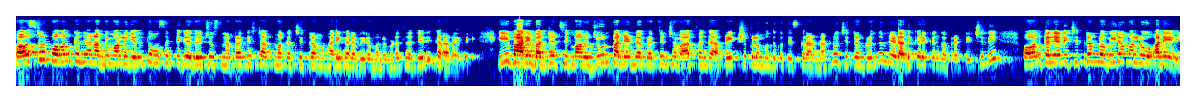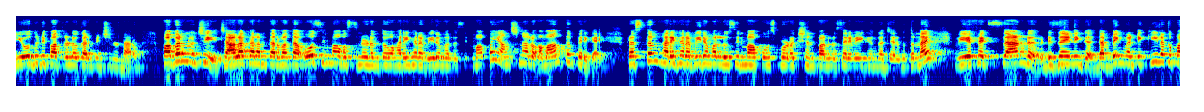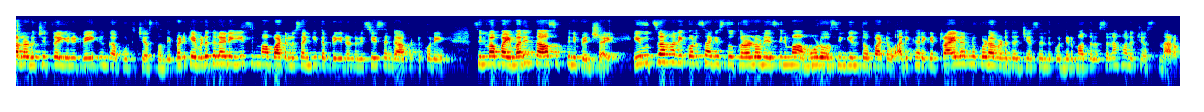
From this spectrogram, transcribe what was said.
Power star Pawan Kalyan అభిమానులు ఎంతో ఆసక్తిగా ఎదురుచూస్తున్న ప్రతిష్టాత్మక చిత్రం హరిహర వీరమలు విడుదల తేదీ ఖరారైంది. ఈ భారీ బడ్జెట్ సినిమాను జూన్ పన్నెండున ప్రపంచవ్యాప్తంగా ప్రేక్షకుల ముందుకు తీసుకురానున్నట్లు చిత్ర బృందం నేడు అధికారికంగా ప్రకటించింది. పవన్ కళ్యాణ్ ఈ చిత్రంలో వీరమల్లు అనే యోధుడి పాత్రలో కనిపించనున్నారు. పవన్ నుంచి చాలా కాలం తర్వాత ఓ సినిమా వస్తుండటంతో హరిహర వీరమల్లు సినిమాపై అంచనాలు అమాంతం పెరిగాయి. ప్రస్తుతం Harihara Veeramallu cinema post production పనులు శరవేగంగా జరుగుతున్నాయి. విఎఫ్ఎక్స్ అండ్ డిజైనింగ్ డబ్బింగ్ వంటి కీలక పనులు చిత్ర యూనిట్ యూనిట్ వేగంగా పూర్తి చేస్తుంది. ఇప్పటికే విడుదలైన ఈ సినిమా పాటలు సంగీత ప్రియులను విశేషంగా ఆకట్టుకుని సినిమాపై మరింత ఆసక్తిని పెంచాయి. ఈ ఉత్సాహాన్ని కొనసాగిస్తూ త్వరలోనే సినిమా మూడో సింగిల్తో పాటు అధికారిక ట్రైలర్ను కూడా విడుదల చేసేందుకు నిర్మాతలు సన్నాహాలు చేస్తున్నారు.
